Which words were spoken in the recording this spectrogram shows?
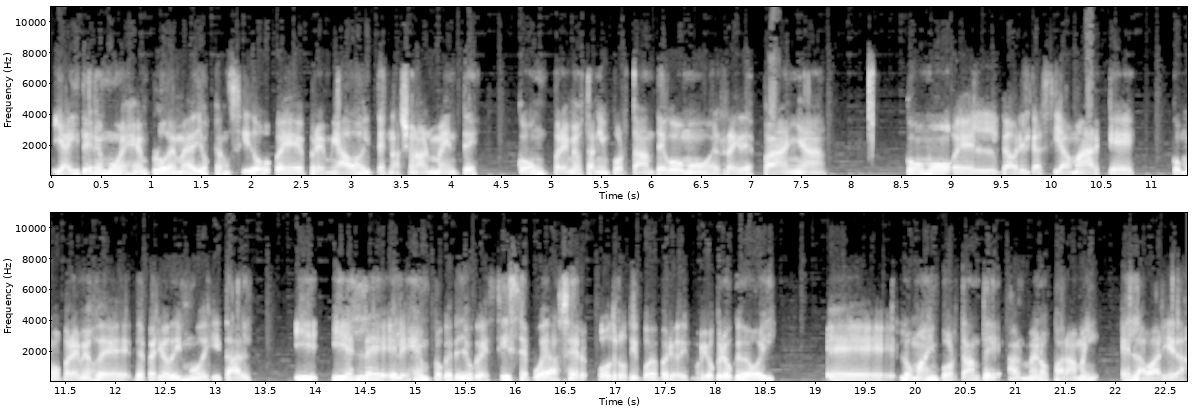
Y ahí tenemos ejemplos de medios que han sido eh, premiados internacionalmente con premios tan importantes como el Rey de España, como el Gabriel García Márquez, como premios de, periodismo digital. Y, es el ejemplo que te digo que sí se puede hacer otro tipo de periodismo. Yo creo que hoy eh, lo más importante, al menos para mí, es la variedad.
